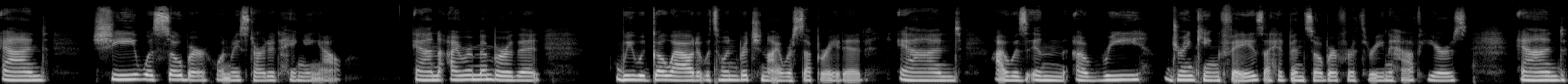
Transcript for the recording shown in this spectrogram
and she was sober when we started hanging out. And I remember that we would go out. It was when Rich and I were separated, and I was in a re drinking phase. I had been sober for three and a half years. And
